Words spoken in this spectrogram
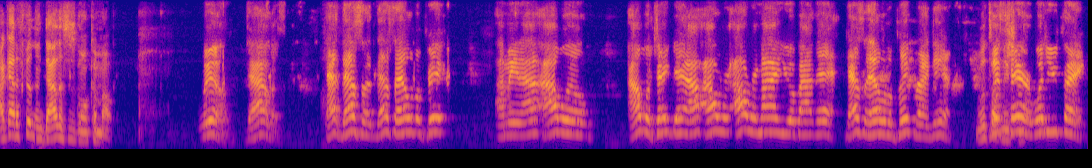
I got a feeling Dallas is gonna come out. Will Dallas. That that's a that's a hell of a pick. I mean, I, I will I will take that. I, I'll I'll remind you about that. That's a hell of a pick right there. We'll talk Miss Karen, what do you think?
